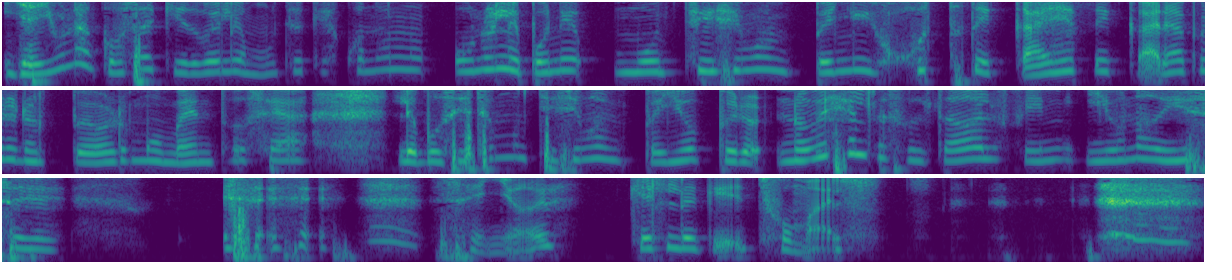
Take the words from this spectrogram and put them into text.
Y hay una cosa que duele mucho, que es cuando uno, uno, le pone muchísimo empeño y justo te caes de cara, pero en el peor momento. O sea, le pusiste muchísimo empeño, pero no ves el resultado al fin y uno dice, Señor, ¿qué es lo que he hecho mal?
